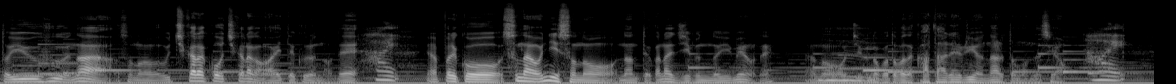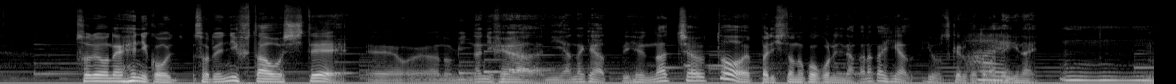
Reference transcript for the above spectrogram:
というふうなその内からこう力が湧いてくるので、はい、やっぱりこう素直にそのなんていうかな自分の夢をねあの、自分の言葉で語れるようになると思うんですよ。はい、それをね変にこうそれに蓋をして、えー、あのみんなにフェアにやんなきゃっていうふうになっちゃうとやっぱり人の心になかなか火が火をつけることができない。はい、うんうんうん。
